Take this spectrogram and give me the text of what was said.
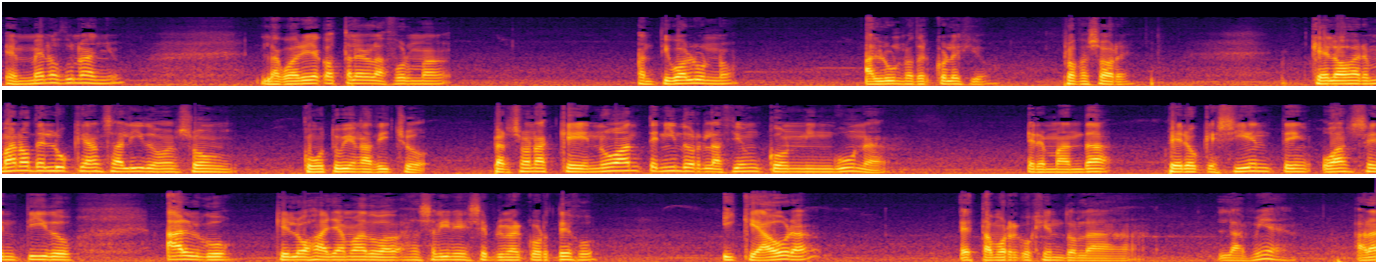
en menos de un año, la cuadrilla costalera la forman antiguos alumnos, alumnos del colegio, profesores, que los hermanos de luz que han salido son, como tú bien has dicho, personas que no han tenido relación con ninguna hermandad, pero que sienten o han sentido algo que los ha llamado a salir en ese primer cortejo y que ahora estamos recogiendo la- las mías. Ahora,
